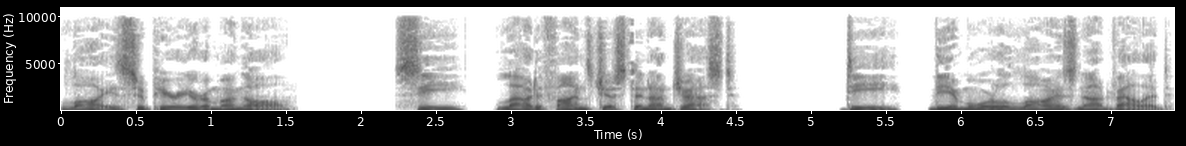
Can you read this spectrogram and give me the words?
Law is superior among all. C. Law defines just and unjust. D. The immoral law is not valid.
